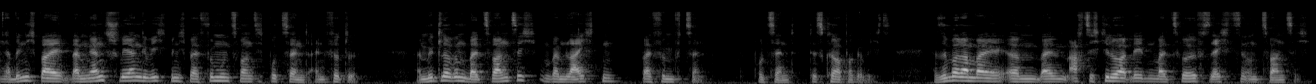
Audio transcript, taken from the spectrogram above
Da bin ich bei, beim ganz schweren Gewicht bin ich bei 25 Prozent, ein Viertel. Beim mittleren bei 20 und beim leichten bei 15 Prozent des Körpergewichts. Da sind wir dann bei, ähm, beim 80 Kilo Athleten bei 12, 16 und 20.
